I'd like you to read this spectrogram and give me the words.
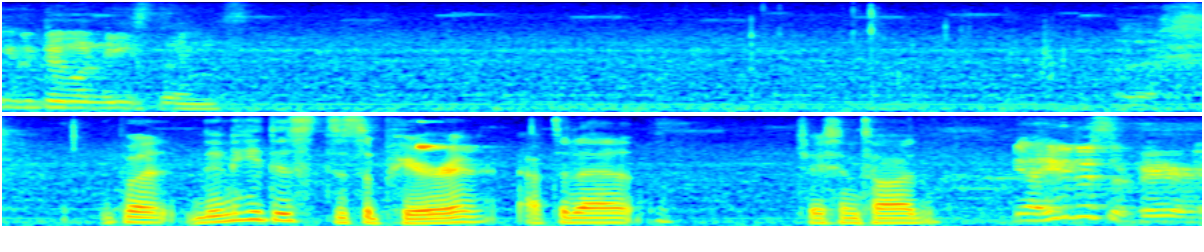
you're doing these things. Ugh. But didn't he just disappear after that? Jason Todd? Yeah, he disappeared,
